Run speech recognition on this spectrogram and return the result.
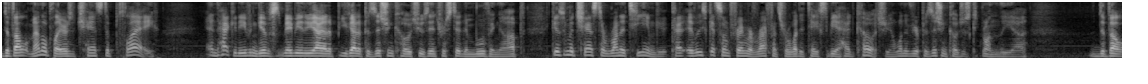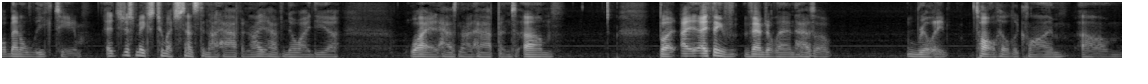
developmental players a chance to play. And heck, it even gives maybe you got a, you got a position coach who's interested in moving up, gives him a chance to run a team, get, at least get some frame of reference for what it takes to be a head coach. You know, one of your position coaches could run the uh, developmental league team it just makes too much sense to not happen. I have no idea why it has not happened. Um, but I, I, think Vander Laan has a really tall hill to climb. Um,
